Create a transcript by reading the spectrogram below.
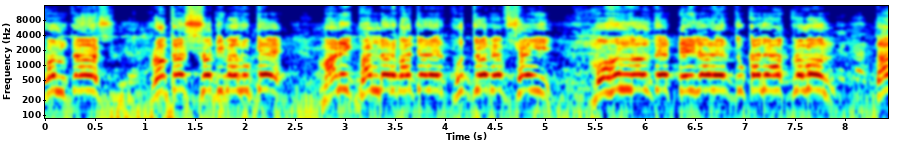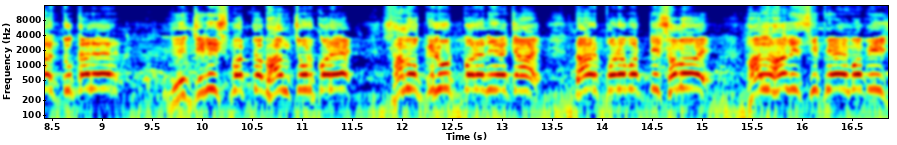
সন্ত্রাস প্রকাশ্য দিবালুকে মানিক ভান্ডার বাজারের ক্ষুদ্র ব্যবসায়ী মোহনলাল মোহনলালদের টেইলারের দোকানে আক্রমণ, তার দোকানের জিনিসপত্র ভাঙচুর করে সামগ্রী লুট করে নিয়ে যায়। তার পরবর্তী সময় Halahali CPIM office,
